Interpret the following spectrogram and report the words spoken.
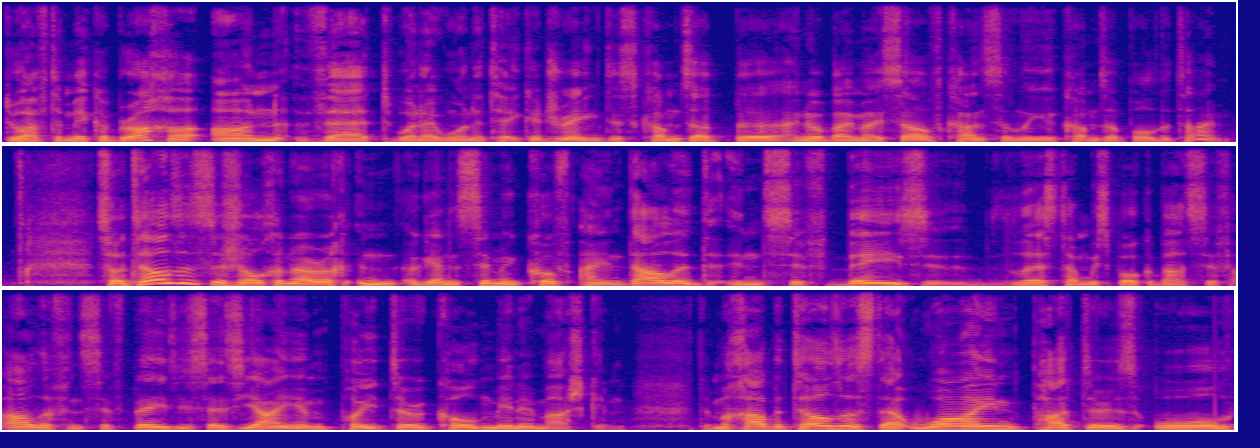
Do I have to make a bracha on that when I want to take a drink? This comes up. Uh, I know by myself constantly. It comes up all the time. So it tells us the Shulchan Aruch in, again Simin Kuf Ayin Dalid in Sif Beis. Last time we spoke about Sif Aleph and Sif Beis. He says Yayim Poiter Kol Mine Mashkin. The Mechaber tells us that wine potters all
